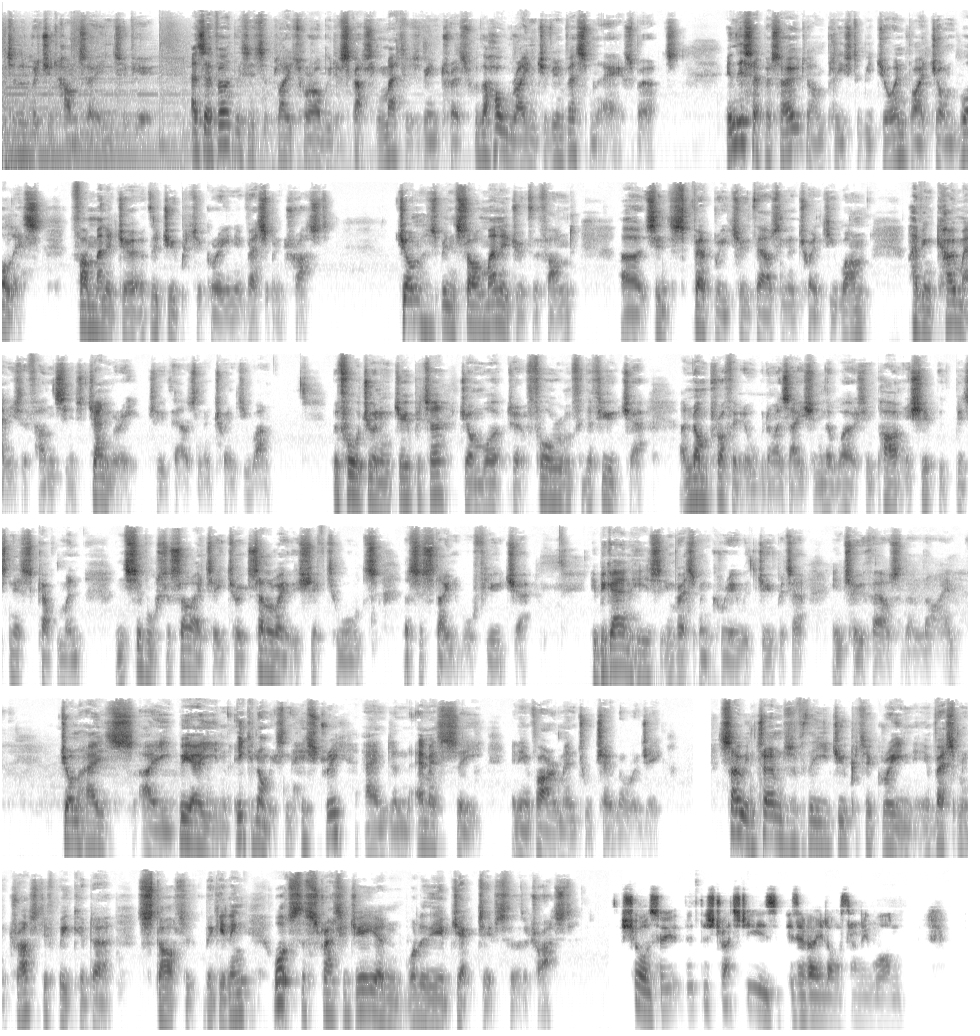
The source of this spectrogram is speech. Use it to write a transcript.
welcome to the Richard Hunter interview. As ever, this is a place where I'll be discussing matters of interest with a whole range of investment experts. In this episode, I'm pleased to be joined by Jon Wallace, Fund Manager of the Jupiter Green Investment Trust. John has been sole manager of the fund uh, since February 2021, having co managed the fund since January 2021. Before joining Jupiter, Jon worked at Forum for the Future, a non-profit organisation that works in partnership with business, government and civil society to accelerate the shift towards a sustainable future. He began his investment career with Jupiter in 2009. Jon has a BA in Economics and History and an MSc in Environmental Technology. So, in terms of the Jupiter Green Investment Trust, if we could uh, start at the beginning, what's the strategy and what are the objectives for the trust? Sure. So the, the strategy is is a very long-standing one.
